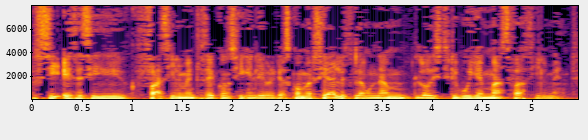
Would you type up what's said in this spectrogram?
sí, ese sí fácilmente se consigue en librerías comerciales. La UNAM lo distribuye más fácilmente.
